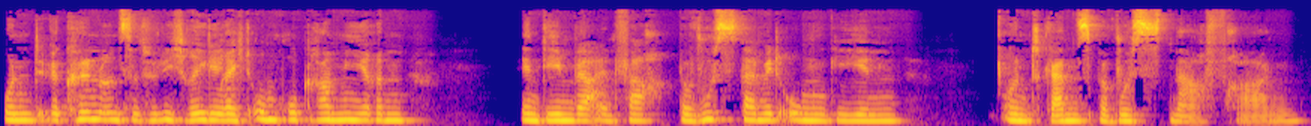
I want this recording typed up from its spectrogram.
Und wir können uns natürlich regelrecht umprogrammieren, indem wir einfach bewusst damit umgehen und ganz bewusst nachfragen.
